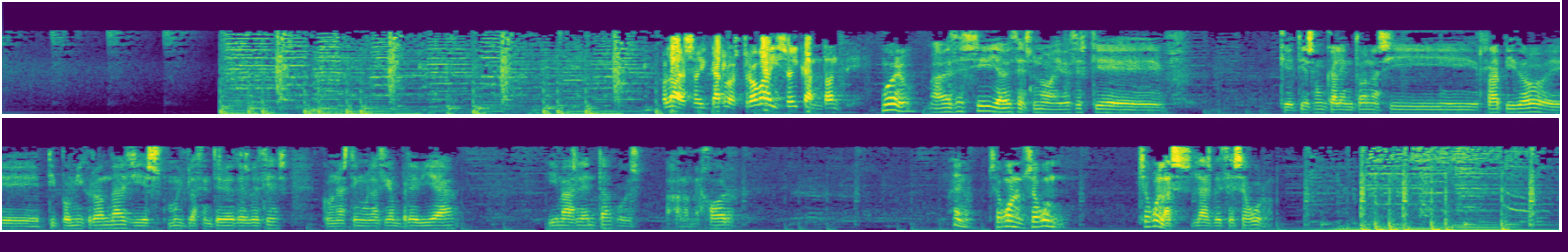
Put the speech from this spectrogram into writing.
Hola, soy Carlos Trova y soy cantante. Bueno, a veces sí y a veces no. Hay veces que, que tienes un calentón así rápido, eh, tipo microondas, y es muy placentero. Otras veces, con una estimulación previa y más lenta, pues a lo mejor. Bueno, según, según, Según las, las veces, seguro.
